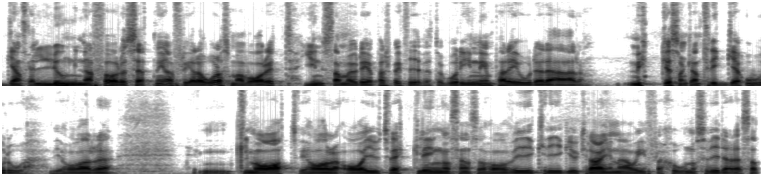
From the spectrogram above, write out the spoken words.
ganska lugna förutsättningar flera år som har varit gynnsamma ur det perspektivet och går in i en period där det är mycket som kan trigga oro. Vi har eh, klimat, vi har AI-utveckling och sen så har vi krig i Ukraina och inflation och så vidare. Så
